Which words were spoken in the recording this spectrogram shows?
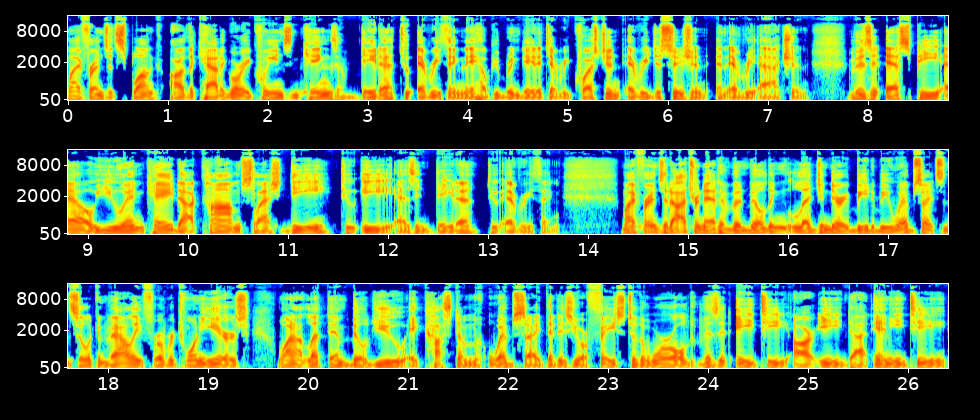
My friends at Splunk are the category queens and kings of data to everything. They help you bring data to every question, every decision, and every action. Visit splunk.com slash D to E as in data to everything. My friends at Atranet have been building legendary B2B websites in Silicon Valley for over 20 years. Why not let them build you a custom website that is your face to the world? Visit atre.net.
